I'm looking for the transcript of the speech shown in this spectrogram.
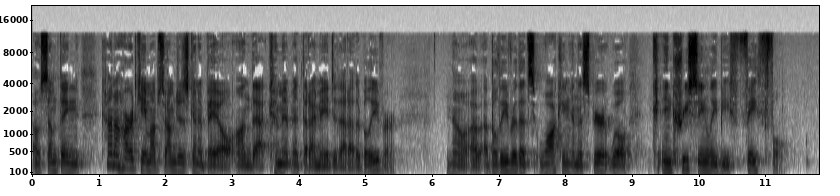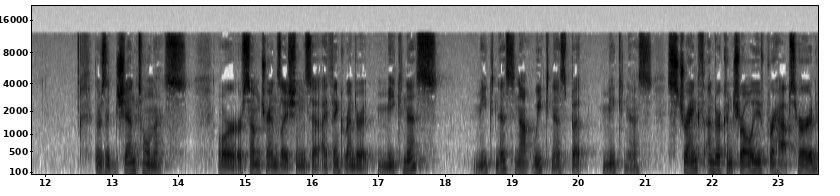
Oh, something kind of hard came up, so I'm just going to bail on that commitment that I made to that other believer. No, a, a believer that's walking in the Spirit will increasingly be faithful. There's a gentleness, or, or some translations that I think render it meekness. Meekness, not weakness, but meekness. Strength under control, you've perhaps heard.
